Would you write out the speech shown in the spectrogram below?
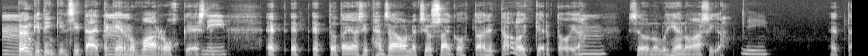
mm. pönkitinkin sitä, että mm. kerro vaan rohkeasti. Niin. Et, et, et, tota, ja sitten hän saa onneksi jossain kohtaa sitten aloit kertoa ja mm. se on ollut hieno asia. Niin. Että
